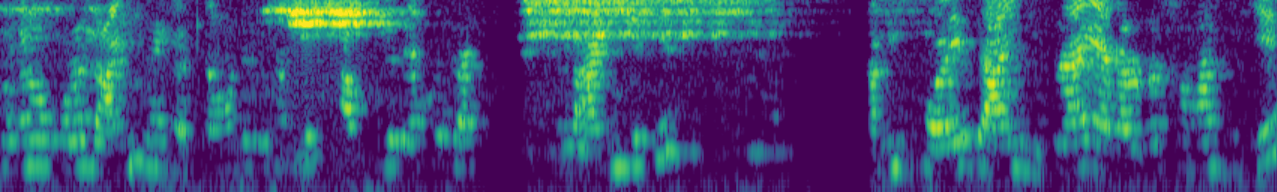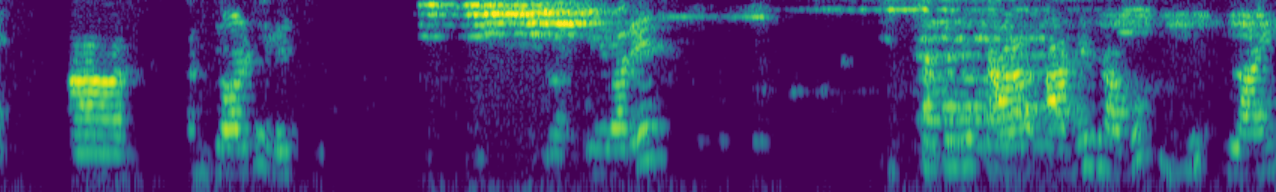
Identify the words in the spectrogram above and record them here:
জনের উপরে লাইন হয়ে গেছে, আমাদের ওখান থেকে ছাপ দিয়ে দেখা যায় লাইন দেখে আমি ভয়ে যাইনি, প্রায় এগারোটার সময় গিয়ে, আর আমি জল ঢেলেছি। এবারে ইচ্ছা থেকে তার আগে যাব লাইন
